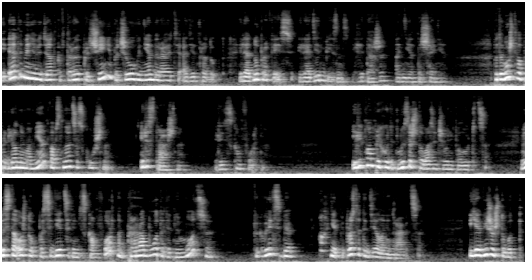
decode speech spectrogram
И это меня ведет ко второй причине, почему вы не выбираете один продукт, или одну профессию, или один бизнес, или даже одни отношения. Потому что в определенный момент вам становится скучно, или страшно, или дискомфортно. Или к вам приходит мысль, что у вас ничего не получится. И вместо того, чтобы посидеть с этим дискомфортом, проработать эту эмоцию, вы говорите себе, ах нет, мне просто это дело не нравится. И я вижу, что вот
